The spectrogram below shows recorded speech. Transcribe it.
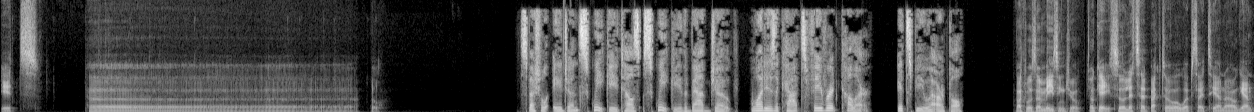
It's purple. Special Agent Squeaky tells Squeaky the bad joke. What is a cat's favorite color? It's purple. That was an amazing joke. Okay, so let's head back to our website here now again.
